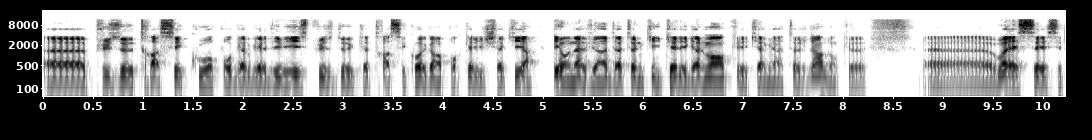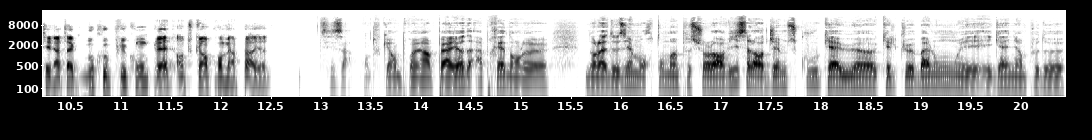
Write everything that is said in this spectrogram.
Euh, plus de tracés courts pour Gabriel Davis, plus de tracés courts grands pour Khalil Shakir. Et on a vu un Dalton Kincaid également qui, a mis un touchdown. Donc, euh, ouais, c'était une attaque beaucoup plus complète, en tout cas en première période. C'est ça. En tout cas, en première période. Après, dans le dans la deuxième, on retombe un peu sur leur vis. Alors, James Cook a eu euh, quelques ballons et, et, gagne un peu de,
